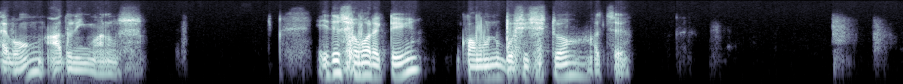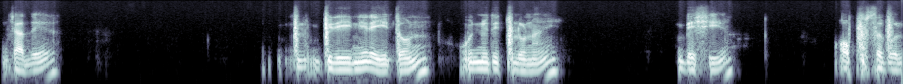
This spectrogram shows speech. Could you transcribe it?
এবং আধুনিক মানুষ। এদের সবার একটি কমন বৈশিষ্ট্য আছে। যাদের ব্রেইনের আয়তন অন্যদের তুলনায় বেশি অপসেবল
